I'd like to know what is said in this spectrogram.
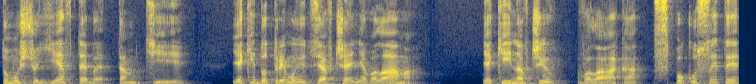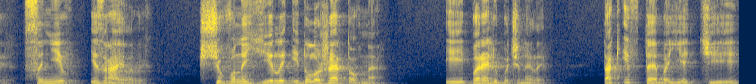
Тому що є в тебе там ті, які дотримуються вчення Валаама, який навчив Валаака спокусити синів Ізраїлевих, щоб вони їли ідоложертовне і перелюби чинили. Так і в тебе є ті,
